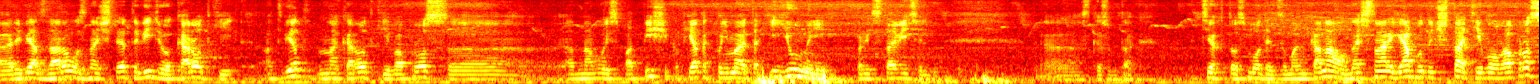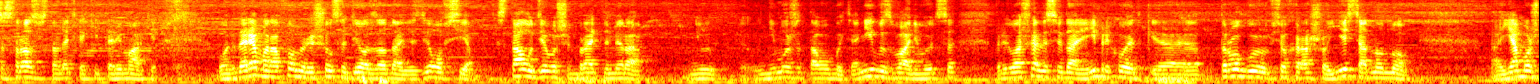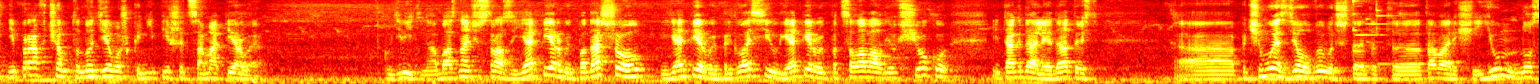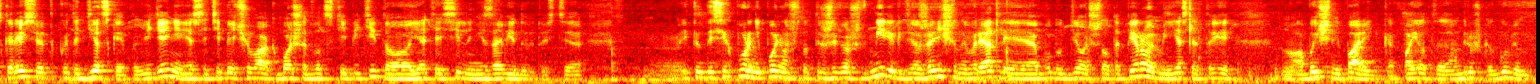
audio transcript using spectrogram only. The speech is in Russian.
Э, ребят, здорово. Значит, это видео короткий ответ на короткий вопрос э, одного из подписчиков. Я так понимаю, это и юный представитель, э, скажем так, тех, кто смотрит за моим каналом. Значит, смотри, я буду читать его вопросы, сразу вставлять какие-то ремарки. Благодаря марафону решился делать задание, сделал все. Стал у девушек брать номера. Не, не может того быть. Они вызваниваются, приглашают на свидание, они приходят, э, трогаю, все хорошо. Есть одно но. Я, может, не прав в чем-то, но девушка не пишет сама первая. Удивительно. Обозначу сразу. Я первый подошел, я первый пригласил, я первый поцеловал ее в щеку и так далее, да, то есть... А, почему я сделал вывод, что этот э, товарищ юн, но, скорее всего, это какое-то детское поведение. Если тебе, чувак, больше 25, то я тебе сильно не завидую. То есть, э, и ты до сих пор не понял, что ты живешь в мире, где женщины вряд ли будут делать что-то первыми, если ты ну, обычный парень, как поет Андрюшка Губин,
